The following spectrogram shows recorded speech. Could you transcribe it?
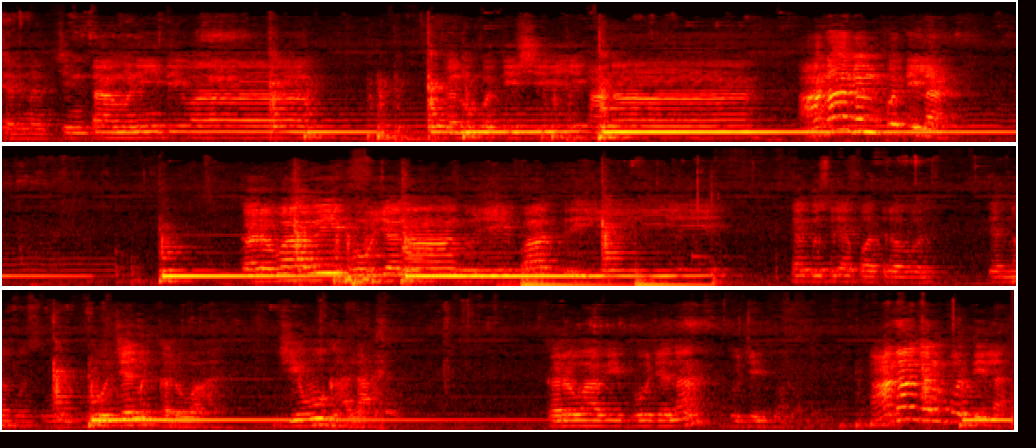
चरणात चिंतामणी देवा गणपतीशी आना आना गणपतीला. करवावे भोजना तुझी पात्री. त्या दुसऱ्या पात्रावर त्यांना बसवून भोजन करवा. जेवू घाला. करवावी भोजना तुझे पात्री. आणा गणपतीला.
